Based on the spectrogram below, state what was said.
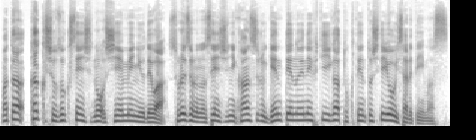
また、各所属選手の支援メニューでは、それぞれの選手に関する限定の NFT が特典として用意されています。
